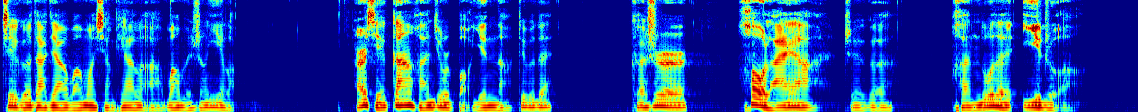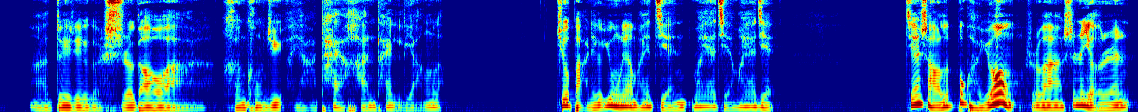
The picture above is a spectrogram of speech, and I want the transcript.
这个大家往往想偏了啊，望文生义了。而且甘寒就是保阴呐，对不对？可是后来呀，这个很多的医者。啊，对这个石膏啊很恐惧，哎呀，太寒太凉了，就把这个用量往下减，往下减，往下减，减少了不管用，是吧？甚至有的人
